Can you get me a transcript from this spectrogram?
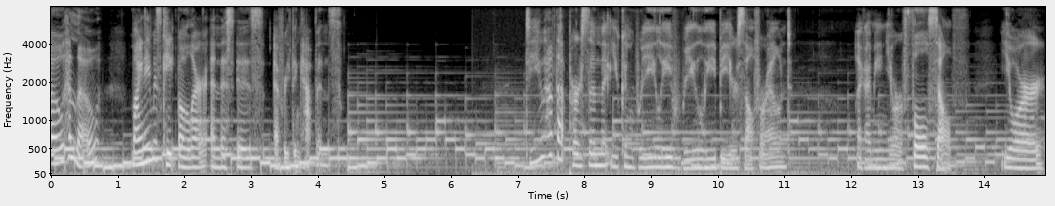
Oh, hello. My name is Kate Bowler, and this is Everything Happens. Do you have that person that you can really, really be yourself around? Like, I mean, your full self, your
